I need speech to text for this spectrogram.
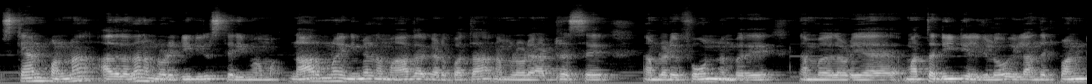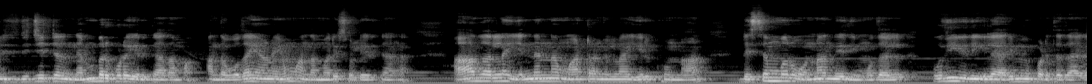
ஸ்கேன் பண்ணால் அதில் தான் நம்மளோட டீட்டெயில்ஸ் தெரியுமாமா நார்மலாக இனிமேல் நம்ம ஆதார் கார்டை பார்த்தா நம்மளோட அட்ரஸ்ஸு நம்மளுடைய ஃபோன் நம்பரு நம்மளுடைய மற்ற டீட்டெயில்களோ இல்லை அந்த பன்னெண்டு டிஜிட்டல் நம்பர் கூட இருக்காதாம்மா அந்த உதய அந்த மாதிரி சொல்லியிருக்காங்க. ஆதாரில் என்னென்ன மாற்றங்கள்லாம் இருக்குன்னா டிசம்பர் ஒன்றாந்தேதி முதல் புதிய விதிகளை அறிமுகப்படுத்ததாக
